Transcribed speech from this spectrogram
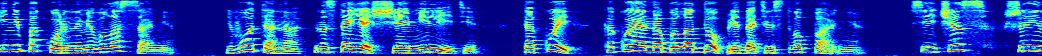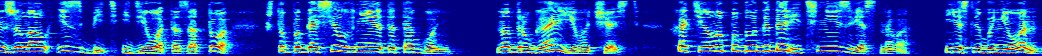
и непокорными волосами. Вот она, настоящая Миледи, такой, какой она была до предательства парня. Сейчас Шейн желал избить идиота за то, что погасил в ней этот огонь. Но другая его часть хотела поблагодарить неизвестного. Если бы не он,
